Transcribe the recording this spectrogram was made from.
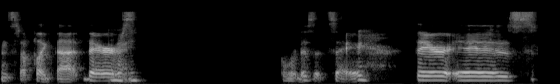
and stuff like that. There's okay what does it say? There is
